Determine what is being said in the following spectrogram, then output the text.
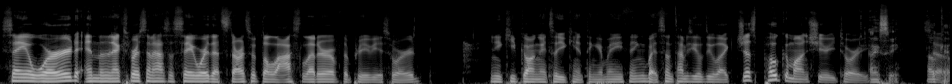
say a word and the next person has to say a word that starts with the last letter of the previous word, and you keep going until you can't think of anything. But sometimes you'll do like just Pokemon Shiritori. I see. so okay.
